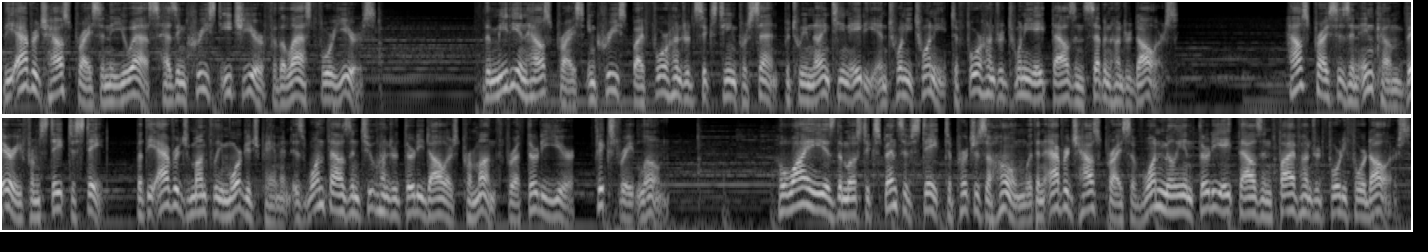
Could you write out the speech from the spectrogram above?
The average house price in the US has increased each year for the last four years. The median house price increased by 416% between 1980 and 2020 to $428,700. House prices and income vary from state to state, but the average monthly mortgage payment is $1,230 per month for a 30-year, fixed-rate loan. Hawaii is the most expensive state to purchase a home with an average house price of $1,038,544.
